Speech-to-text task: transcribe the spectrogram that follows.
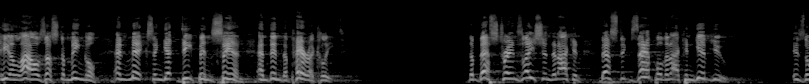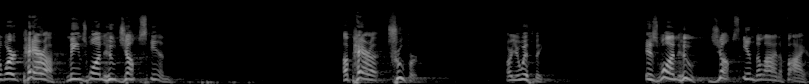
he allows us to mingle and mix and get deep in sin, and then the paraclete. The best translation that I can, best example that I can give you is the word para, means one who jumps in. A paratrooper, are you with me? Is one who jumps in the line of fire.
